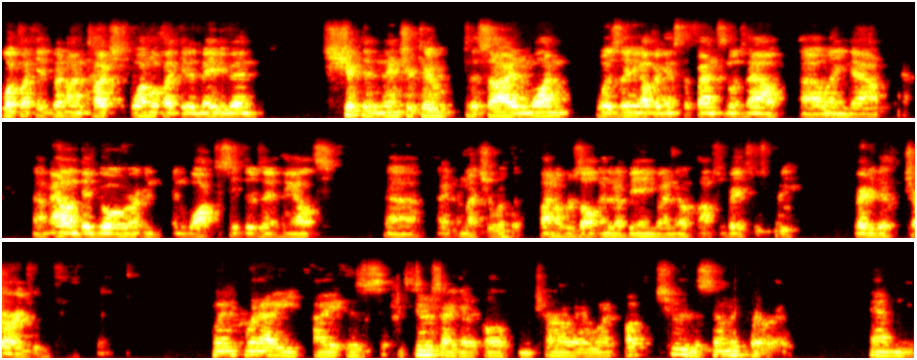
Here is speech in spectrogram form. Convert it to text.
looked like it had been untouched, one looked like it had maybe been shifted an inch or two to the side, and one was leaning up against the fence and was now uh, laying down. Um, Alan did go over and, and walk to see if there was anything else. Uh, I- I'm not sure what the final result ended up being, but I know Officer Bates was pretty ready to charge. When, when I, I, as, as soon as I got a call from Charlie, I went up to the cemetery. And,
